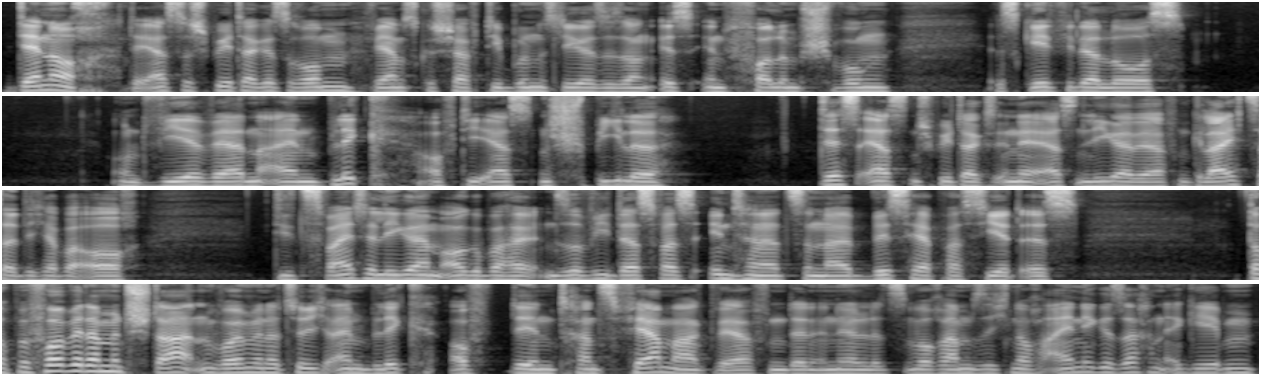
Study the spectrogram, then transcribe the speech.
Dennoch, der erste Spieltag ist rum. Wir haben es geschafft. Die Bundesliga-Saison ist in vollem Schwung. Es geht wieder los. Und wir werden einen Blick auf die ersten Spiele des ersten Spieltags in der ersten Liga werfen. Gleichzeitig aber auch die zweite Liga im Auge behalten, sowie das, was international bisher passiert ist. Doch bevor wir damit starten, wollen wir natürlich einen Blick auf den Transfermarkt werfen, denn in der letzten Woche haben sich noch einige Sachen ergeben,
